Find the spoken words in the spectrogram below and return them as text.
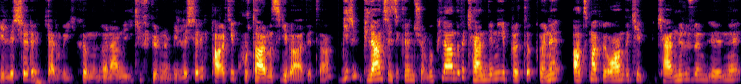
birleşerek yani iki kanının önemli iki figürünün birleşerek partiyi kurtarması gibi adeta. Bir plan çizdiklerini düşünüyorum. Bu planda da kendilerini yıpratıp öne atmak ve o andaki kendileri üzerine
